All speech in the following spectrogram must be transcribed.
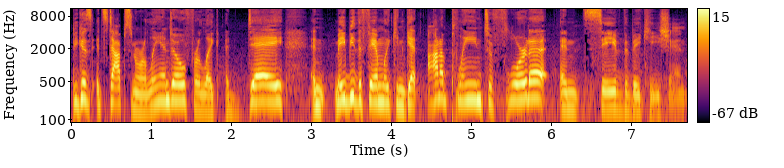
because it stops in Orlando for like a day, and maybe the family can get on a plane to Florida and save the vacation.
